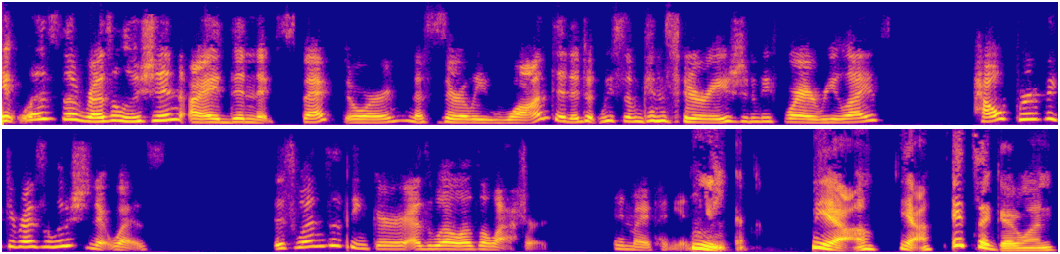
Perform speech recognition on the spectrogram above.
It was the resolution I didn't expect or necessarily want, and it took me some consideration before I realized how perfect a resolution it was. This one's a thinker as well as a laugher, in my opinion. Yeah. Yeah. It's a good one.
